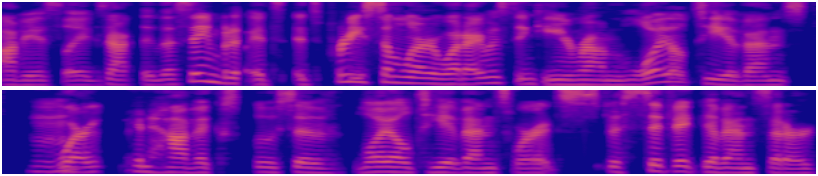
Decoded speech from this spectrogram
obviously exactly the same, but it's it's pretty similar to what I was thinking around loyalty events mm-hmm. where you can have exclusive loyalty events where it's specific events that are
